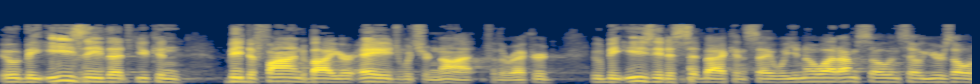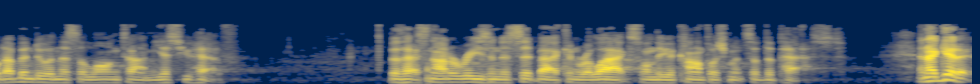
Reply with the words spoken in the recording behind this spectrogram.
It would be easy that you can be defined by your age, which you're not, for the record. It would be easy to sit back and say, well, you know what? I'm so and so years old. I've been doing this a long time. Yes, you have. But that's not a reason to sit back and relax on the accomplishments of the past. And I get it.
